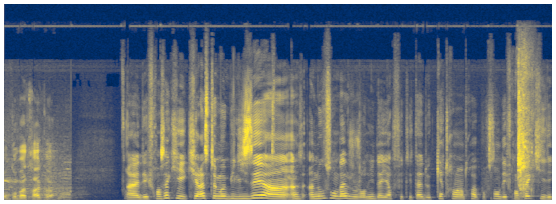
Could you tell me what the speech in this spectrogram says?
on combattra. Quoi. Euh, des Français qui, qui restent mobilisés. Un, un- un nouveau sondage aujourd'hui, d'ailleurs, fait état de 83% des Français qui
